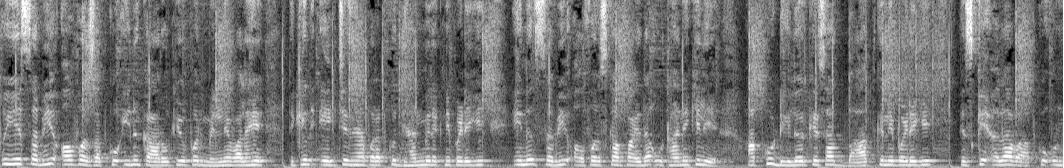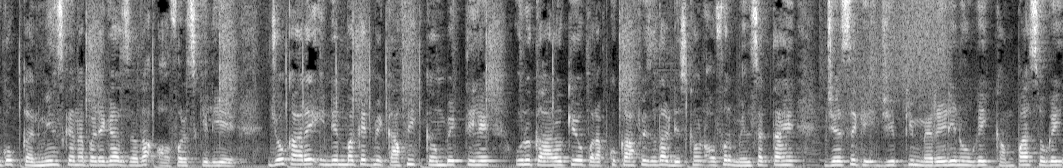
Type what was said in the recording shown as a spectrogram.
तो ये सभी ऑफर्स आपको इन कारों के ऊपर मिलने वाले हैं। लेकिन एक चीज़ यहाँ पर आपको ध्यान में रखनी पड़ेगी, इन सभी ऑफर्स का फ़ायदा उठाने के लिए आपको डीलर के साथ बात करनी पड़ेगी। इसके अलावा आपको उनको कन्विंस करना पड़ेगा ज़्यादा ऑफर्स के लिए। जो कारें इंडियन मार्केट में काफ़ी कम बिकती है, उन कारों के ऊपर आपको काफ़ी ज़्यादा डिस्काउंट ऑफ़र मिल सकता है। जैसे कि जीप की मेरेडिन हो गई कंपास हो गई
